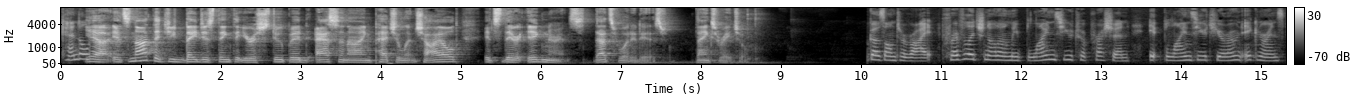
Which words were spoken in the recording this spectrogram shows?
Kendall, Yeah, it's not that you they just think that you're a stupid, asinine, petulant child. It's their ignorance. That's what it is. Thanks, Rachel. goes on to write Privilege not only blinds you to oppression, it blinds you to your own ignorance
